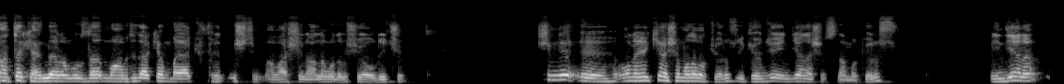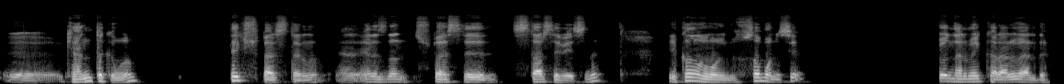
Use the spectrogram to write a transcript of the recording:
Hatta kendi aramızda muhabbet ederken bayağı küfür etmiştim. Amaçlığını anlamadığım şey olduğu için. Şimdi e, olaya iki aşamalı bakıyoruz. İlk önce Indiana aşamasından bakıyoruz. Indiana e, kendi takımı tek süperstarını yani en azından süperstar star seviyesini yakalanan oyuncusu Sabonis'i göndermek kararı verdi.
